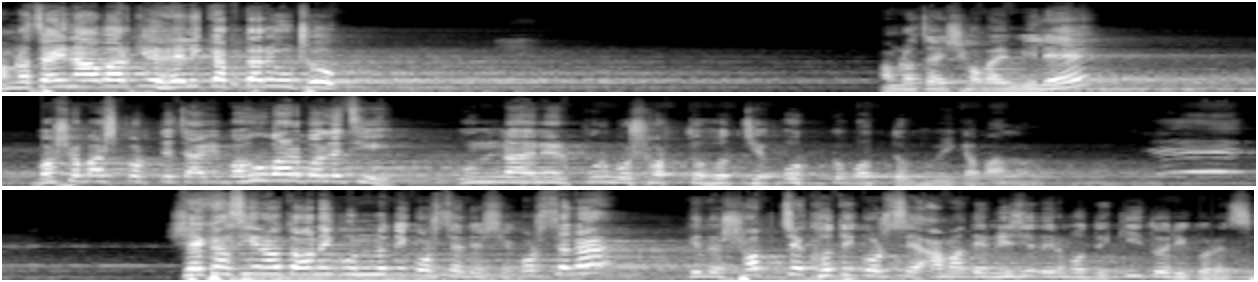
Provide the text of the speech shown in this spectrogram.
আমরা চাই না আবার কেউ হেলিকপ্টারে উঠুক। আমরা চাই সবাই মিলে বসবাস করতে চাই। আমি বহুবার বলেছি, উন্নয়নের পূর্ব শর্ত হচ্ছে ঐক্যবদ্ধ ভূমিকা পালন। শেখ হাসিনা তো অনেক উন্নতি করছে দেশে, করছে না, কিন্তু সবচেয়ে ক্ষতি করছে আমাদের নিজেদের মধ্যে কি তৈরি করেছে?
